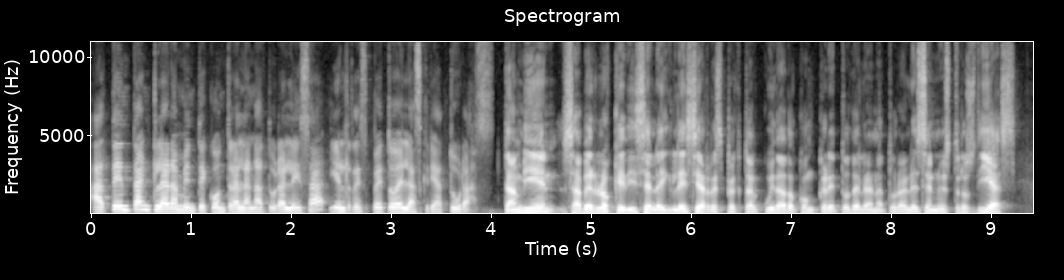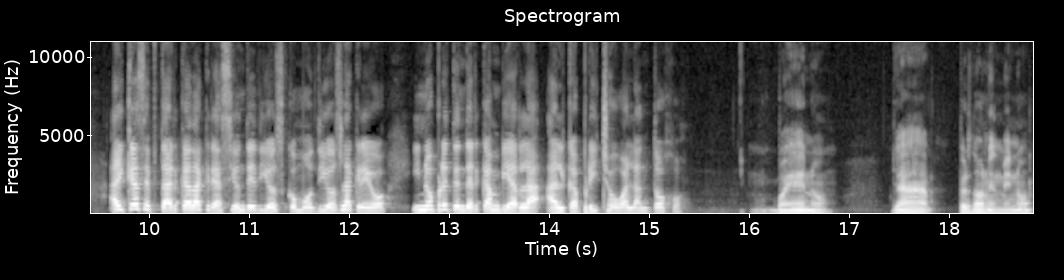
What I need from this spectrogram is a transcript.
atentan claramente contra la naturaleza y el respeto de las criaturas. También saber lo que dice la Iglesia respecto al cuidado concreto de la naturaleza en nuestros días. Hay que aceptar cada creación de Dios como Dios la creó y no pretender cambiarla al capricho o al antojo. Bueno, ya, perdónenme, ¿no?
